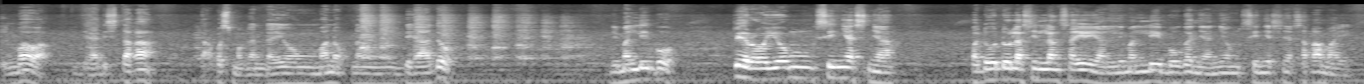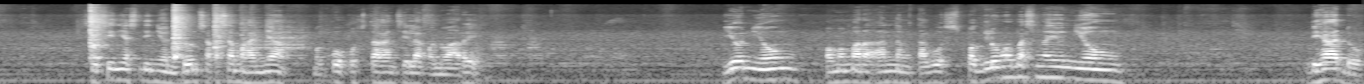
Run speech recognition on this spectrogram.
halimbawa, dihadista ka. Tapos maganda yung manok ng dihado. 5,000. Pero yung sinyas niya, padudulasin lang sa'yo yan, 5,000 ganyan, yung sinyas niya sa kamay. Sisinyas din yun doon sa kasamahan niya. Magpupustahan sila kunwari. Yun yung pamamaraan ng tagos. Pag lumabas ngayon yung dihado,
